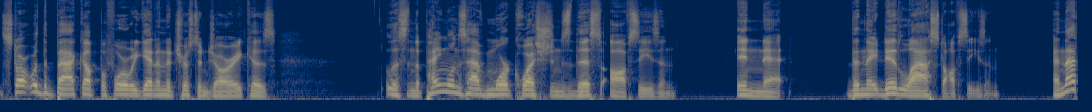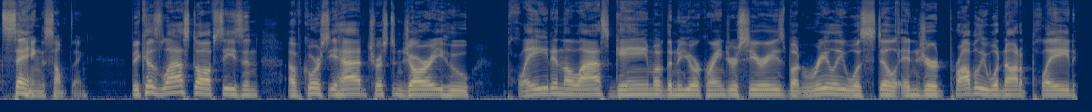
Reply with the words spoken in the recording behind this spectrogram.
Start with the backup before we get into Tristan Jarry because, listen, the Penguins have more questions this offseason in net than they did last offseason. And that's saying something because last offseason, of course, you had Tristan Jarry who played in the last game of the New York Rangers series, but really was still injured. Probably would not have played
